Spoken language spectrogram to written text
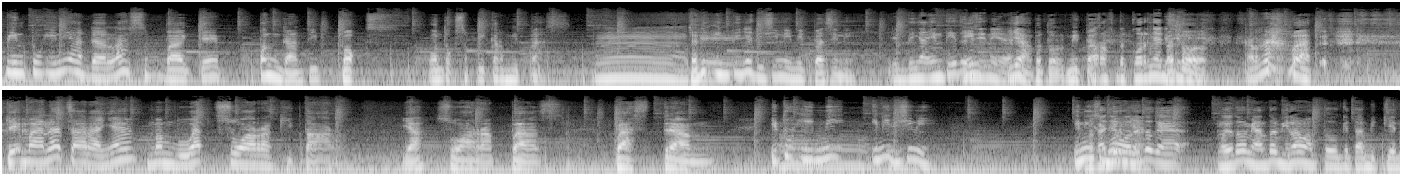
pintu ini adalah sebagai pengganti box untuk speaker mid bass Hmm, jadi intinya di sini mid bass ini intinya inti itu di In- sini ya. iya betul mid bass Core of the core-nya di betul sini. Karena apa? Gimana caranya membuat suara gitar, ya, suara bass, bass drum, itu Oh, ini ini di sini. Ini Makanya waktu sumbernya. itu kayak waktu itu Mianto bilang waktu kita bikin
